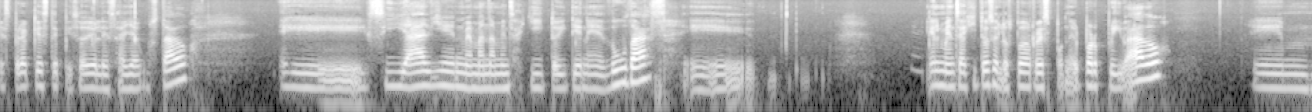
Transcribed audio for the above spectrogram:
espero que este episodio les haya gustado eh, si alguien me manda mensajito y tiene dudas, eh, el mensajito se los puedo responder por privado. Eh,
